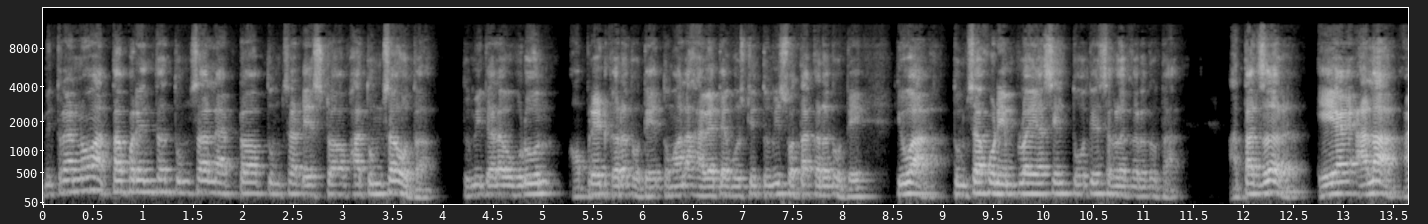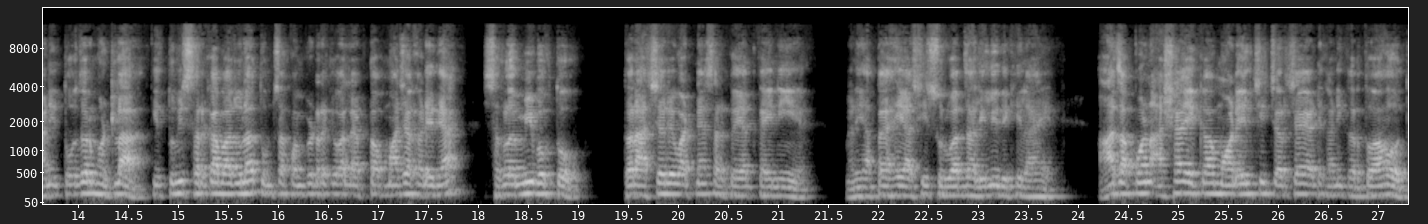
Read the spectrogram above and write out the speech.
मित्रांनो आतापर्यंत तुमचा लॅपटॉप तुमचा डेस्कटॉप हा तुमचा होता. तुम्ही त्याला उघडून ऑपरेट करत होते. तुम्हाला हव्या त्या गोष्टी तुम्ही स्वतः करत होते. किंवा तुमचा कोण एम्प्लॉई असेल तो ते सगळं करत होता. आता जर ए आय आला आणि तो जर म्हटला की तुम्ही सरका बाजूला तुमचा कॉम्प्युटर किंवा लॅपटॉप माझ्याकडे द्या सगळं मी बघतो तर आश्चर्य वाटण्यासारखं यात काही नाहीये. आणि आता हे अशी सुरुवात झालेली देखील आहे. आज आपण अशा एका मॉडेलची चर्चा या ठिकाणी करतो आहोत.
